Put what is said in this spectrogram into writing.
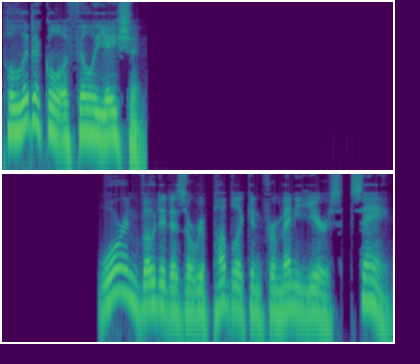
Political affiliation Warren voted as a Republican for many years, saying,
